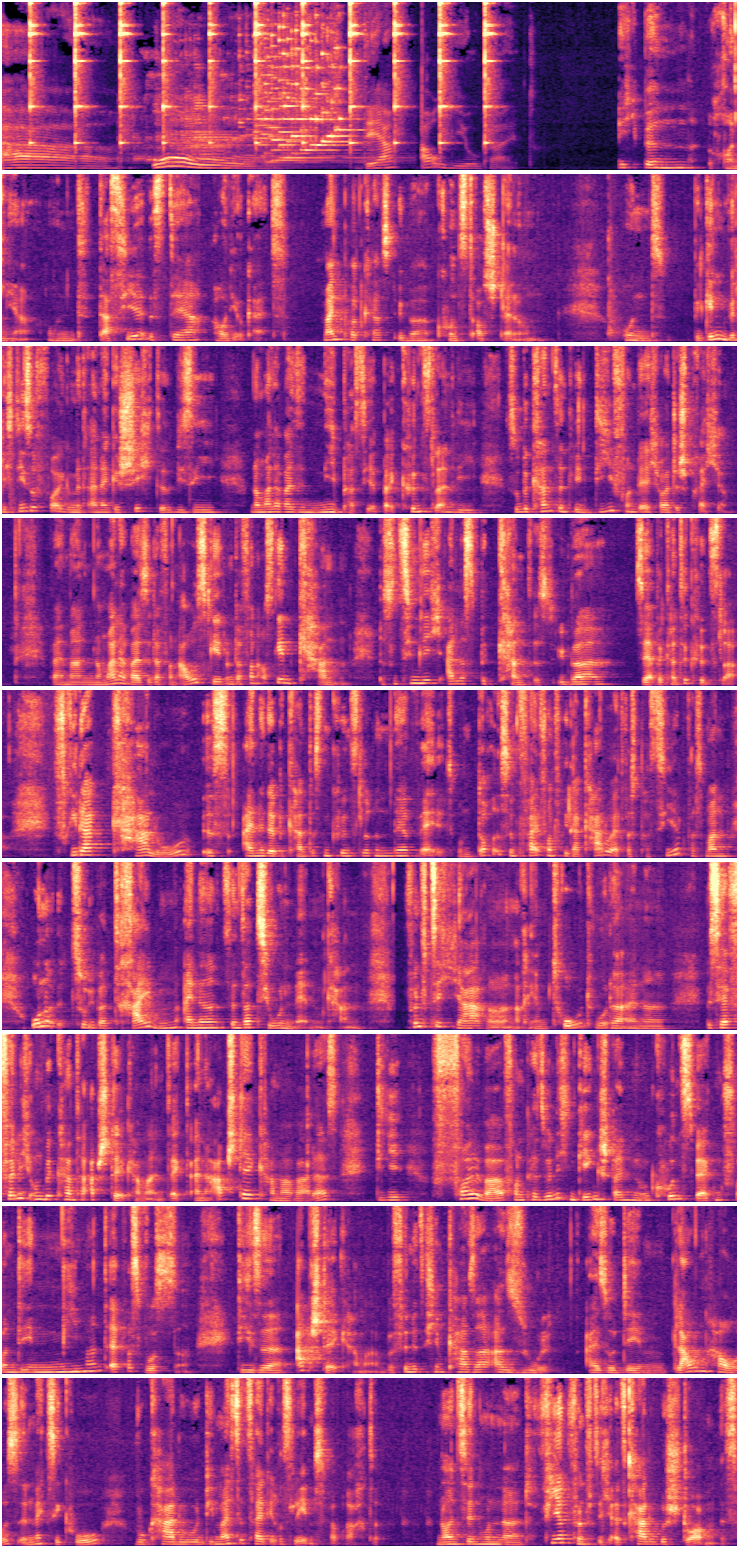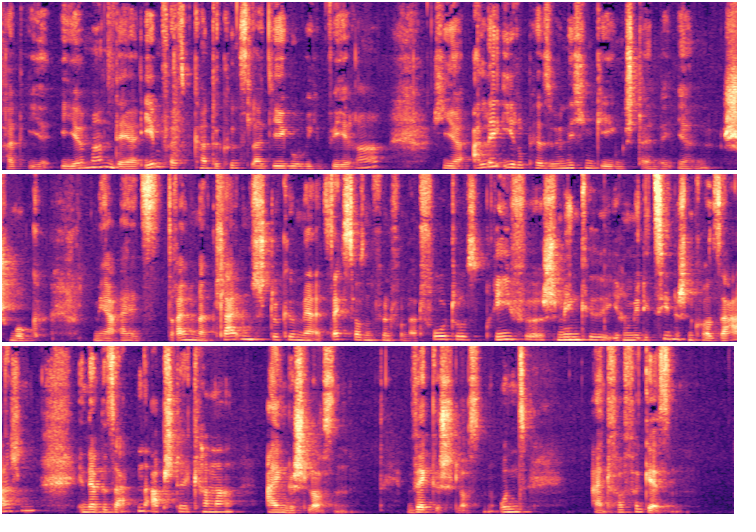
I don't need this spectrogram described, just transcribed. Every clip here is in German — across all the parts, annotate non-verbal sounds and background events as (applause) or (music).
Ah, oh, der Audioguide. Ich bin Ronja und das hier ist der Audioguide, mein Podcast über Kunstausstellungen. Und beginnen will ich diese Folge mit einer Geschichte, wie sie normalerweise nie passiert bei Künstlern, die so bekannt sind wie die, von der ich heute spreche. Weil man normalerweise davon ausgeht und davon ausgehen kann, dass so ziemlich alles bekannt ist über sehr bekannte Künstler. Frida Kahlo ist eine der bekanntesten Künstlerinnen der Welt. Und doch ist im Fall von Frida Kahlo etwas passiert, was man ohne zu übertreiben eine Sensation nennen kann. 50 Jahre nach ihrem Tod wurde eine bisher völlig unbekannte Abstellkammer entdeckt. Eine Abstellkammer war das, die voll war von persönlichen Gegenständen und Kunstwerken, von denen niemand etwas wusste. Diese Abstellkammer befindet sich im Casa Azul also dem Blauen Haus in Mexiko, wo Carlo die meiste Zeit ihres Lebens verbrachte. 1954, als Carlo gestorben ist, hat ihr Ehemann, der ebenfalls bekannte Künstler Diego Rivera, hier alle ihre persönlichen Gegenstände, ihren Schmuck, mehr als 300 Kleidungsstücke, mehr als 6500 Fotos, Briefe, Schminke, ihre medizinischen Corsagen in der besagten Abstellkammer eingeschlossen, weggeschlossen und einfach vergessen.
